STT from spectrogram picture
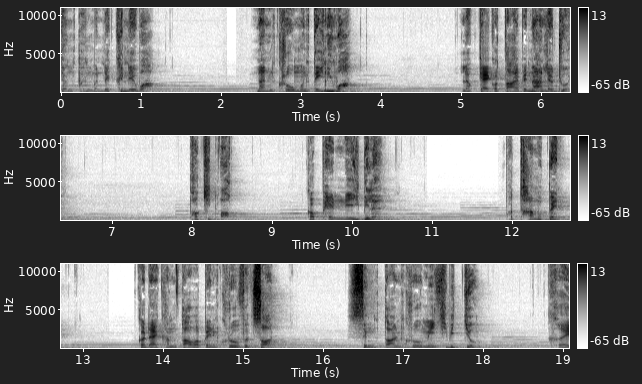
ยังเพิ่งมันนึกขึ้นได้ว่า นั่นครูมนตรีนี่ว่าแล้วแกก็ตายไปนานแล้วด้วย พอคิดออก ก็เพ่นหนีไปเลย พอถามว่าเป็น ก็ได้คำตอบว่าเป็นครูฝึกสอน ซึ่งตอนครูมีชีวิตอยู่ เคย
